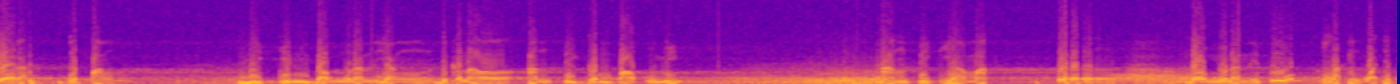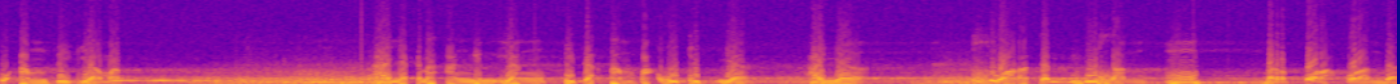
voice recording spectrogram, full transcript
Daerah Jepang bikin bangunan yang dikenal anti gempa bumi anti kiamat. Bangunan itu saking kuatnya itu anti kiamat. Hanya kena angin yang tidak tampak wujudnya hanya suara dan hembusan hmm, berporak-poranda.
